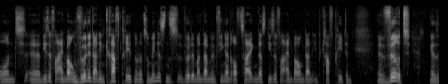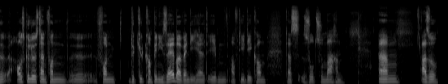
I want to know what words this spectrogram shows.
Und äh, diese Vereinbarung würde dann in Kraft treten oder zumindest würde man da mit dem Finger drauf zeigen, dass diese Vereinbarung dann in Kraft treten äh, wird. Also ausgelöst dann von, äh, von The Cute Company selber, wenn die halt eben auf die Idee kommen, das so zu machen. Ähm, also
